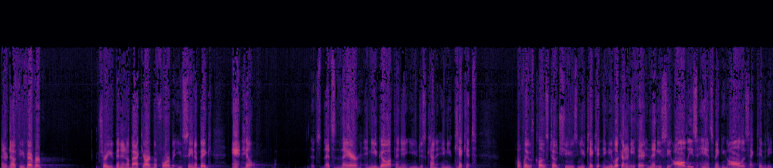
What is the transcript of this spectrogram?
I don't know if you've ever, I'm sure you've been in a backyard before, but you've seen a big ant hill that's, that's there, and you go up in it, you just kind of, and you kick it hopefully with closed-toed shoes, and you kick it, and you look underneath there, and then you see all these ants making all this activity,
